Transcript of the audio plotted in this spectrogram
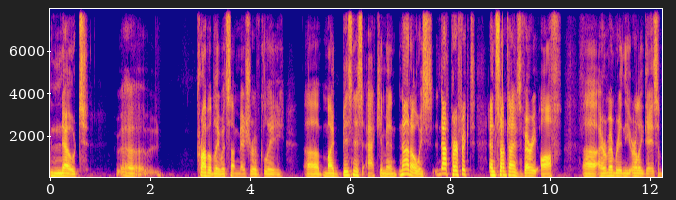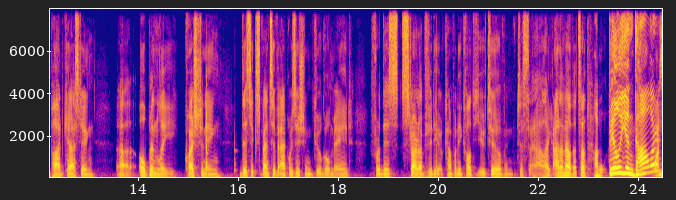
note, uh, probably with some measure of glee, uh, my business acumen, not always, not perfect, and sometimes very off. Uh, I remember in the early days of podcasting, uh, openly questioning this expensive acquisition Google made for this startup video company called YouTube, and just uh, like I don't know, that's a A billion dollars? one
